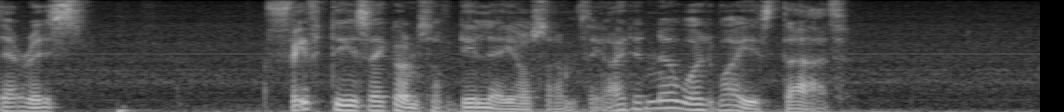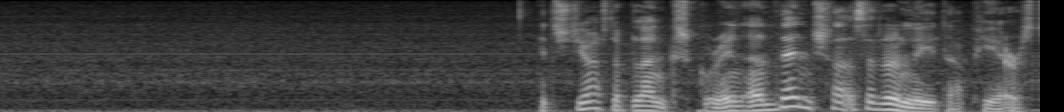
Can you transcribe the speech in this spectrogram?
There is 50 seconds of delay or something. I don't know what, why is that. It's just a blank screen and then suddenly it appears.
